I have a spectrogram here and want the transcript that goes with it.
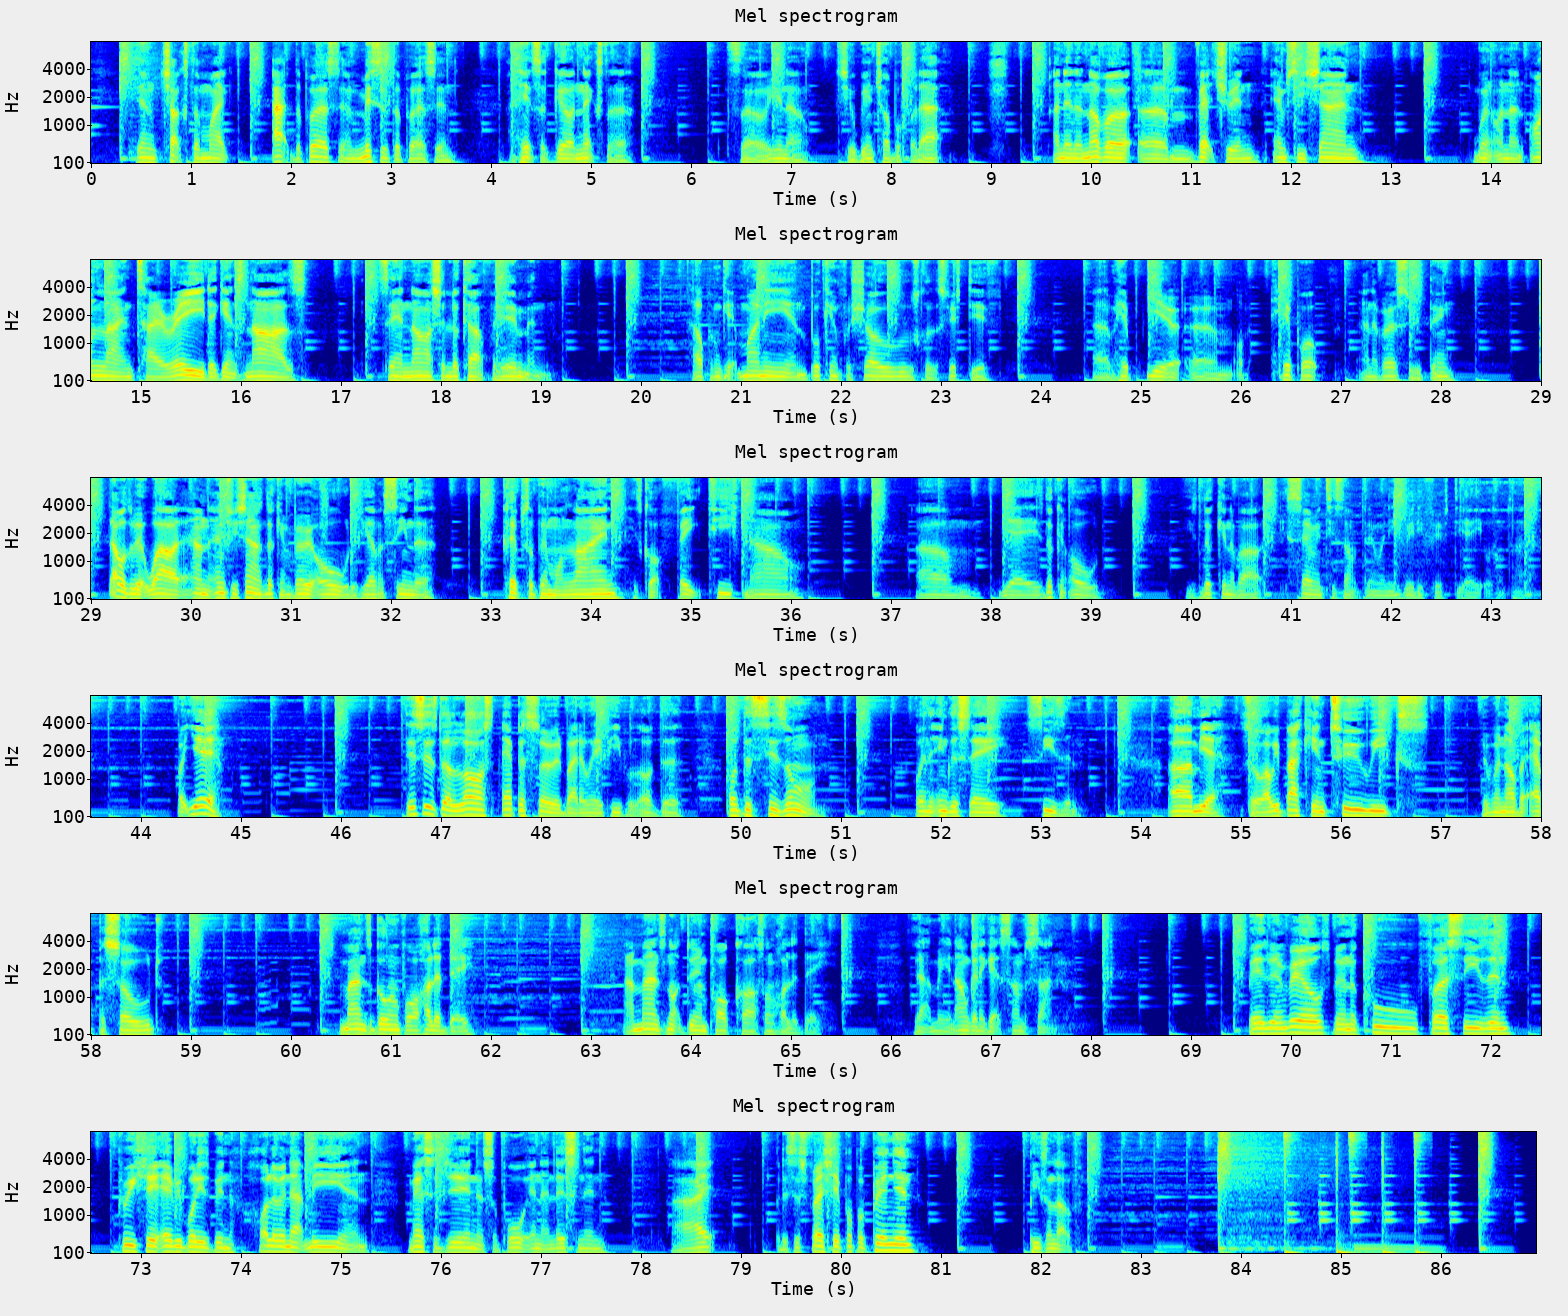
then chucks the mic at the person, misses the person, and hits a girl next to her. So, you know, she'll be in trouble for that. And then another um, veteran, MC Shan, went on an online tirade against Nas, saying Nas should look out for him and help him get money and book him for shows because it's 50th um, hip year um, of hip hop anniversary thing that was a bit wild. And MC Shan's looking very old. If you haven't seen the clips of him online, he's got fake teeth now. Um, yeah, he's looking old. He's looking about 70 something when he's really 58 or something like that. But yeah, this is the last episode, by the way, people, of the of the season, or in the English say season. Um, yeah, so I'll be back in two weeks with another episode man's going for a holiday. and man's not doing podcasts on holiday. You know what I mean? I'm gonna get some sun. But it's been real. It's been a cool first season. Appreciate everybody's been hollering at me and messaging and supporting and listening. Alright. But this is Fresh Hip Hop Opinion. Peace and love.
